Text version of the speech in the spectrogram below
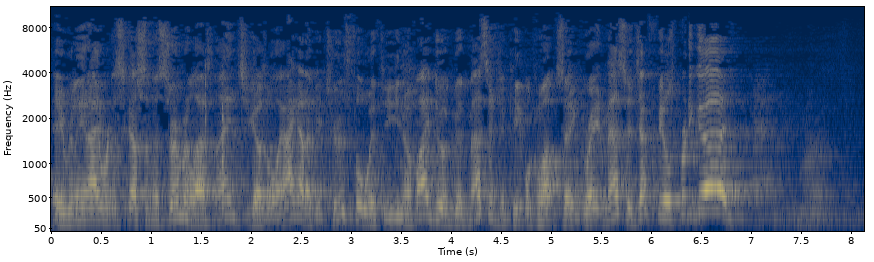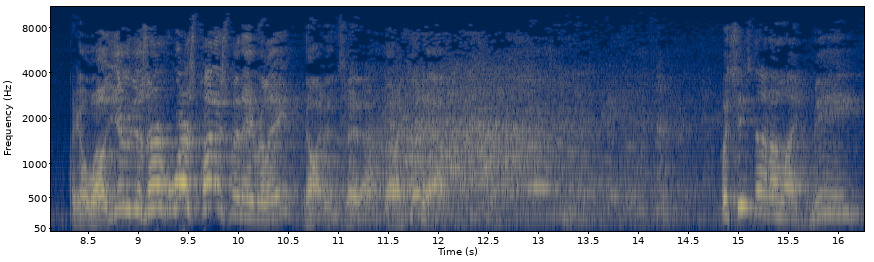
Avery and I were discussing the sermon last night, and she goes, Well, I got to be truthful with you. You know, if I do a good message and people come up and say, Great message, that feels pretty good. I go, Well, you deserve worse punishment, Avery No, I didn't say that, but I could have. but she's not unlike me.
